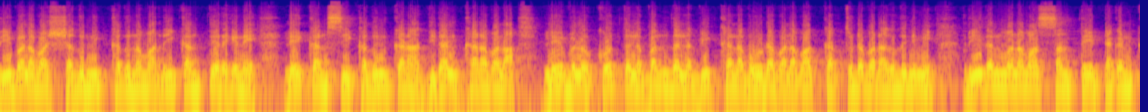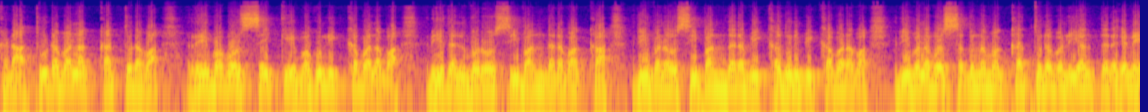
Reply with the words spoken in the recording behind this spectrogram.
ರೀಬಲವ ಶದುನಿ ಕದುನಮ ರೀಕಂತೆ ರಹಿನೆ ಲೇಕನ್ಸಿ ಕದುನ್ ಕಣ ದಿಡಲ್ ಕರಬಲ ಲೇಬಲೋ ಕೋತ್ತಲ ಬಂದಲ ಬೀಕಲ ಬೌಡಬಲ ವಕ್ಕ ತುಡಬರ ಅಗದುನಿಮಿ ರೀದನ್ಮನಮ ಸಂತೆ ಟಗನ್ ಕಡ ತುಡಬಲ ಕತ್ತುಡವ ರೇಬಬೋ ಸೇಕೆ ಬಹುನಿ ಕಬಲವ ರೀದಲ್ ಬರೋ ಸಿಬಂದರ ಬಕ್ಕ ರೀಬಲೋ ಸಿಬಂದರ ಬಿ ಕದುರ್ ಬಿ ಕಬರವ ರೀಬಲವೋ ಸದುನಮ ಕತ್ತುರ ಕತ್ತುಡಬಲಿ ಅಂತರಗನೆ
